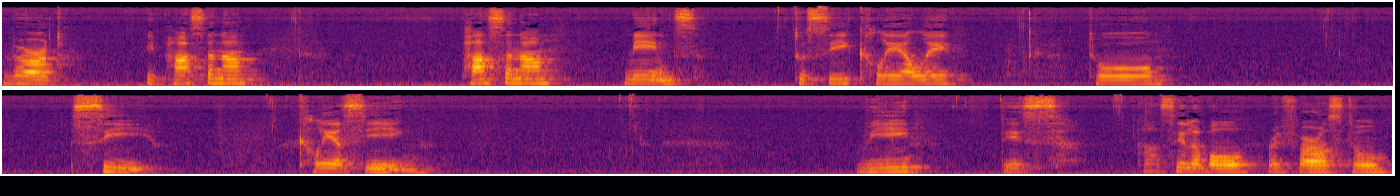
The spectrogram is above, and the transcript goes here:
word vipassana, passana means to see clearly, to see, clear seeing. Vi, this uh, syllable refers to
